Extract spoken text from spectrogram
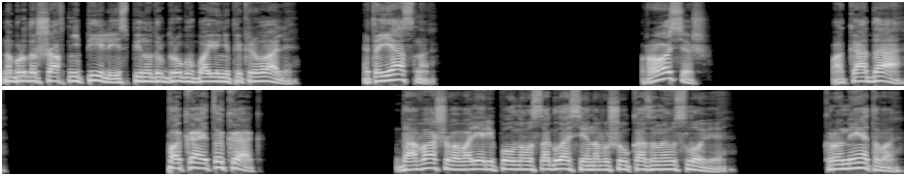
на брудершафт не пили и спину друг другу в бою не прикрывали. Это ясно?» «Просишь?» «Пока да». «Пока это как?» До вашего, Валерий, полного согласия на вышеуказанные условия. Кроме этого,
